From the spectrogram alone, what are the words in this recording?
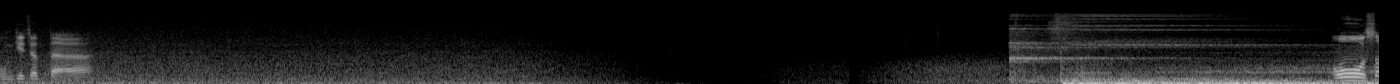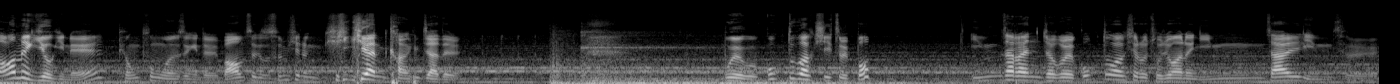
옮겨졌다 오 싸움의 기억이네. 병풍 원숭이들. 마음속에서 숨쉬는 희귀한 강자들. 뭐야 이거? 꼭두각 시 술법? 인살한 적을 꼭두각시로 조종하는 인살인술.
